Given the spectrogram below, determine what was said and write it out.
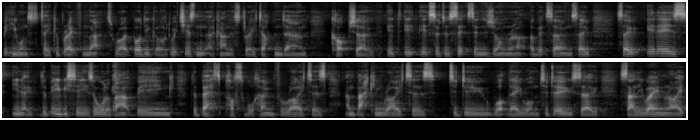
but he wanted to take a break from that to write Bodyguard, which isn't a kind of straight up and down cop show. It, it, it sort of sits in a genre of its own. So, so it is, you know, the BBC is all about being the best possible home for writers and backing writers to do what they want to do. So Sally Wainwright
